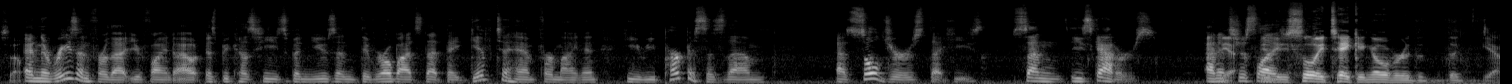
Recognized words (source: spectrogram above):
So And the reason for that, you find out, is because he's been using the robots that they give to him for mining. He repurposes them as soldiers that he send he scatters, and it's Yeah, just like he's slowly taking over the the yeah.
